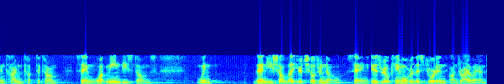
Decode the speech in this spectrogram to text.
in time to come, saying, What mean these stones? When then ye shall let your children know, saying, Israel came over this Jordan on dry land.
